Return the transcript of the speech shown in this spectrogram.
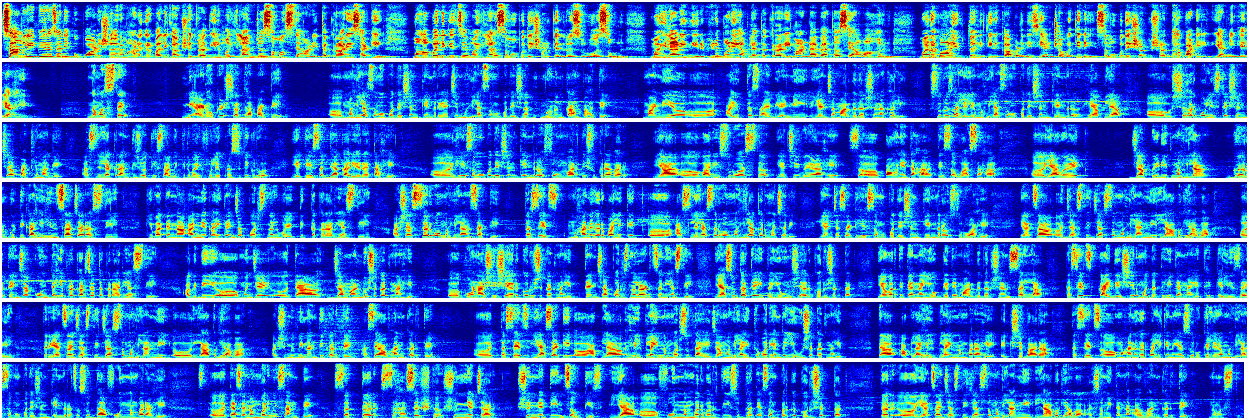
सांगली मिरज आणि कुपवाड शहर महानगरपालिका क्षेत्रातील महिलांच्या समस्या आणि तक्रारीसाठी महापालिकेचे महिला समुपदेशन केंद्र सुरू असून महिलांनी निर्भीडपणे आपल्या तक्रारी मांडाव्यात असे आवाहन मनपा आयुक्त नितीन काबडनीस यांच्या वतीने समुपदेशक श्रद्धा पाटील यांनी केले आहे. नमस्ते मी ॲडव्होकेट श्रद्धा पाटील महिला समुपदेशन केंद्र याची महिला समुपदेशन म्हणून काम पाहते. माननीय आयुक्त साहेब यांनी यांच्या मार्गदर्शनाखाली सुरू झालेले महिला समुपदेशन केंद्र हे आपल्या शहर पोलीस स्टेशनच्या पाठीमागे असलेल्या क्रांतिज्योती सावित्रीबाई फुले प्रसूतीगृह येथे सध्या कार्यरत आहे. हे समुपदेशन केंद्र सोमवार ते शुक्रवार या वारी सुरू असतं. याची वेळ आहे स पावणे दहा ते सव्वा सहा. या वेळेत ज्या पीडित महिला घरगुती काही हिंसाचार असतील किंवा त्यांना अन्य काही त्यांच्या पर्सनल वैयक्तिक तक्रारी असतील अशा सर्व महिलांसाठी तसेच महानगरपालिकेत असलेल्या सर्व महिला कर्मचारी यांच्यासाठी हे समुपदेशन केंद्र सुरू आहे. याचा जास्तीत जास्त महिलांनी लाभ घ्यावा. त्यांच्या कोणत्याही प्रकारच्या तक्रारी असतील अगदी म्हणजे त्या ज्या मांडू शकत नाहीत कोणाशी शेअर करू शकत नाहीत त्यांच्या पर्सनल अडचणी असतील यासुद्धा त्या इथं येऊन शेअर करू शकतात. यावरती त्यांना योग्य ते मार्गदर्शन सल्ला तसेच कायदेशीर मदतही त्यांना येथे केली जाईल. तर याचा जास्तीत जास्त महिलांनी लाभ घ्यावा. अशी मी विनंती करते असे आवाहन करते. तसेच यासाठी आपला हेल्पलाईन नंबरसुद्धा आहे. ज्या महिला इथंपर्यंत येऊ शकत नाहीत त्या आपला हेल्पलाईन नंबर आहे एकशे बारा. तसेच महानगरपालिकेने या सुरू केलेल्या महिला समुपदेशन केंद्राचा सुद्धा फोन नंबर आहे. त्याचा नंबर मी सांगते. सत्तर सहासष्ट शून्य चार शून्य तीन चौतीस या फोन नंबरवरती सुद्धा त्या संपर्क करू शकतात. तर याचा जास्तीत जास्त महिलांनी लाभ घ्यावा असं मी त्यांना आवाहन करते. नमस्ते.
